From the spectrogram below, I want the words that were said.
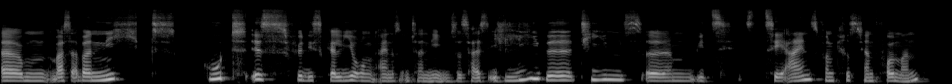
ähm, was aber nicht gut ist für die Skalierung eines Unternehmens. Das heißt, ich liebe Teams ähm, wie C1 von Christian Vollmann,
